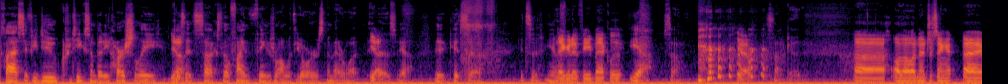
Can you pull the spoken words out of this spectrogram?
class, if you do critique somebody harshly because Yeah. it sucks, they'll find things wrong with yours, no matter what it Yeah. is. Yeah, it gets uh, it's a you know negative feedback loop yeah, so yeah it's not good. Uh, although an interesting, uh,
